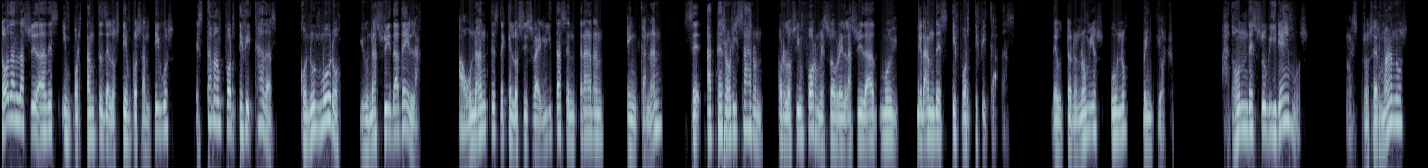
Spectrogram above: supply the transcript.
Todas las ciudades importantes de los tiempos antiguos estaban fortificadas con un muro y una ciudadela. Aún antes de que los israelitas entraran en Canaán, se aterrorizaron por los informes sobre la ciudad muy grandes y fortificadas. Deuteronomios 1, 28. ¿A dónde subiremos? Nuestros hermanos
